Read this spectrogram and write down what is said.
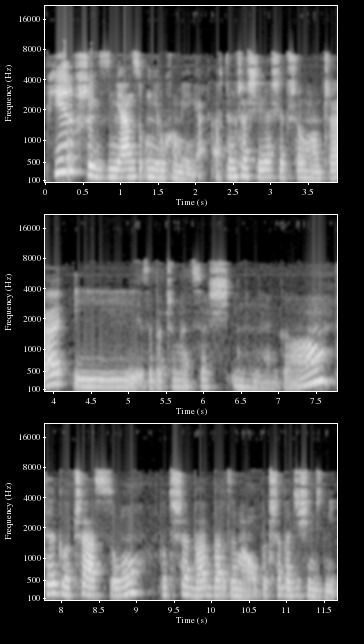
pierwszych zmian z unieruchomienia. A w tym czasie ja się przełączę i zobaczymy coś innego. Tego czasu potrzeba bardzo mało, potrzeba 10 dni.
